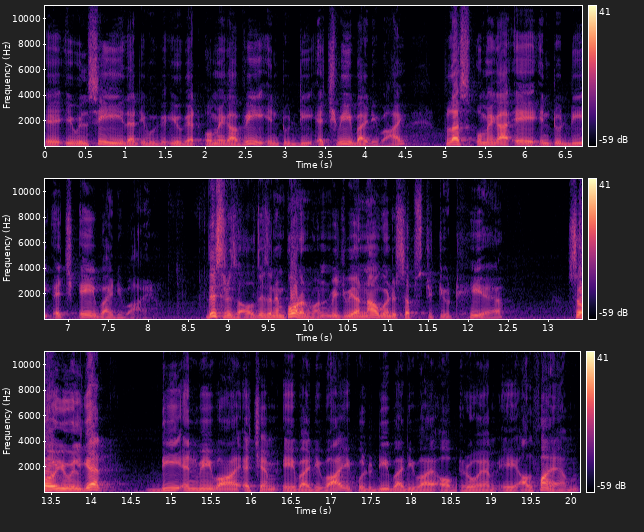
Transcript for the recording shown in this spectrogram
uh, you will see that you, you get omega v into dHv by dy plus omega a into dHa by dy. This result is an important one which we are now going to substitute here. So, you will get d n v y h m a by dy equal to d by dy of rho m a alpha m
